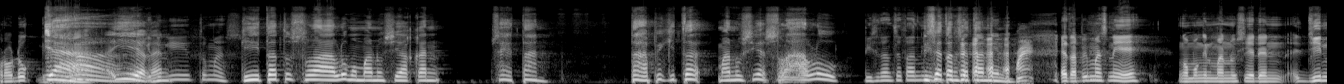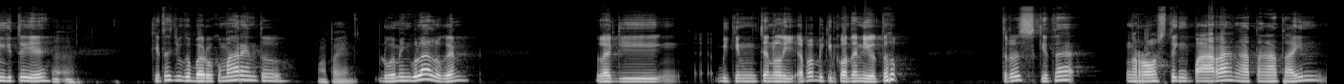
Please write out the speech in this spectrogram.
produk gitu. Ya iya kan. Gitu mas. Kita tuh selalu memanusiakan setan. Tapi kita manusia selalu Di setan-setan disetan-setanin. eh tapi mas nih ya, ngomongin manusia dan jin gitu ya. Kita juga baru kemarin tuh, Ngapain? dua minggu lalu kan, lagi bikin channel apa bikin konten di YouTube, terus kita ngerosting parah ngata-ngatain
